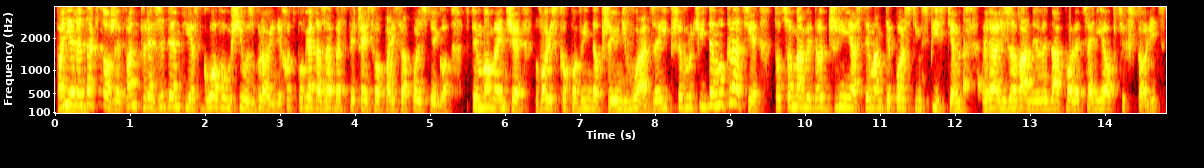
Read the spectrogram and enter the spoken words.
panie redaktorze, pan prezydent jest głową sił zbrojnych, odpowiada za bezpieczeństwo państwa polskiego. W tym momencie wojsko powinno przejąć władzę i przywrócić demokrację. To, co mamy do czynienia z tym antypolskim spiskiem realizowanym na polecenie obcych stolic,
